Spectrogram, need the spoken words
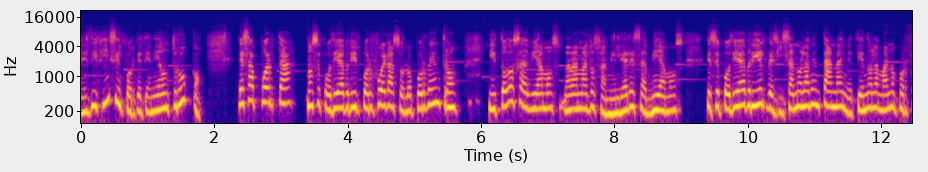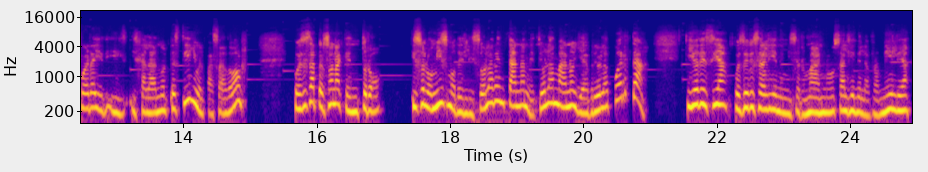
es difícil porque tenía un truco. Esa puerta no se podía abrir por fuera, solo por dentro. Y todos sabíamos, nada más los familiares sabíamos, que se podía abrir deslizando la ventana y metiendo la mano por fuera y, y jalando el pestillo, el pasador. Pues esa persona que entró hizo lo mismo, deslizó la ventana, metió la mano y abrió la puerta. Y yo decía, pues debe ser alguien de mis hermanos, alguien de la familia,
